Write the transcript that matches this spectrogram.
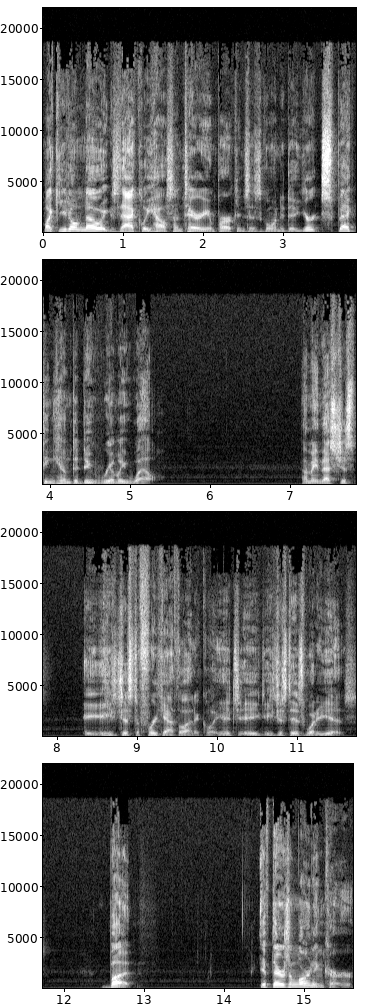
Like you don't know exactly how Suntarine Perkins is going to do. You're expecting him to do really well. I mean, that's just he's just a freak athletically. It, it, he just is what he is. But if there's a learning curve,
